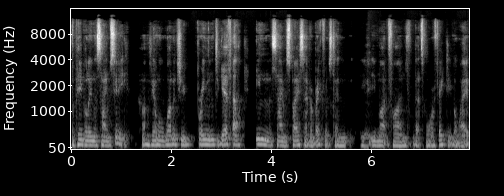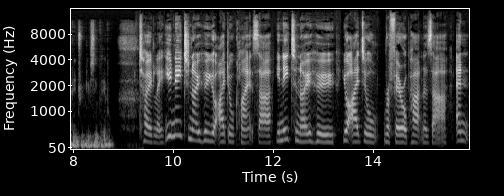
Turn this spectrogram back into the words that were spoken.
for people in the same city. I was going, well, why don't you bring them together in the same space over breakfast? And you might find that's more effective a way of introducing people. Totally. You need to know who your ideal clients are. You need to know who your ideal referral partners are. And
